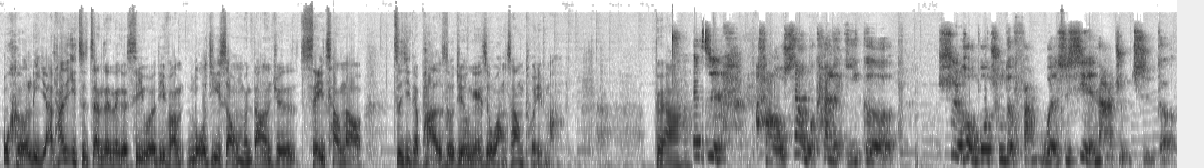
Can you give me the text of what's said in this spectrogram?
不合理啊！他一直站在那个 C 位的地方，逻辑上我们当然觉得谁唱到自己的 part 的时候就应该是往上推嘛。对啊，但是好像我看了一个事后播出的访问，是谢娜主持的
